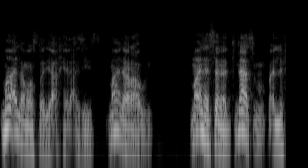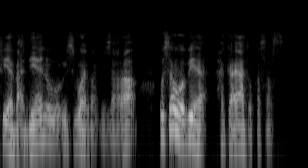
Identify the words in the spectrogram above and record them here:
ما له مصدر يا أخي العزيز ما له راوي. ما لها سند ناس مؤلفيها بعدين ونسبوها لفاطمه الزهراء وسووا بها حكايات وقصص.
